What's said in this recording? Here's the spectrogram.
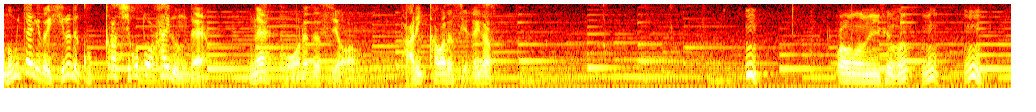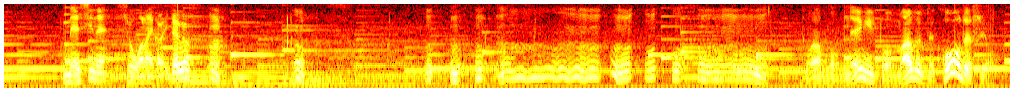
飲みたいけど昼でこっから仕事入るんでねこれですよ。パリカワですよ。いただきます。うん。これおいしいうん。うん。飯ね。しょうがないから。いただきます。うん。うん。うん。うん。うん。うん。うん。うん。うん。うん。うん。もうネギと混ぜてこうですよねうん。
